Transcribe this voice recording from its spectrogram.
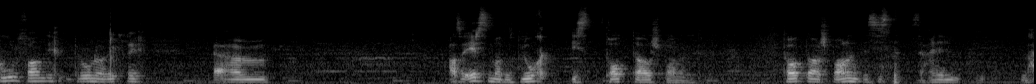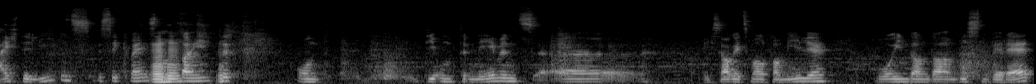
cool fand ich, Bruno, wirklich. Ähm, also erstens mal, das Buch ist total spannend. Total spannend. Es ist eine leichte Liebenssequenz mhm. dahinter. Und die Unternehmens... Äh, ich sage jetzt mal Familie, wo ihn dann da ein bisschen berät.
